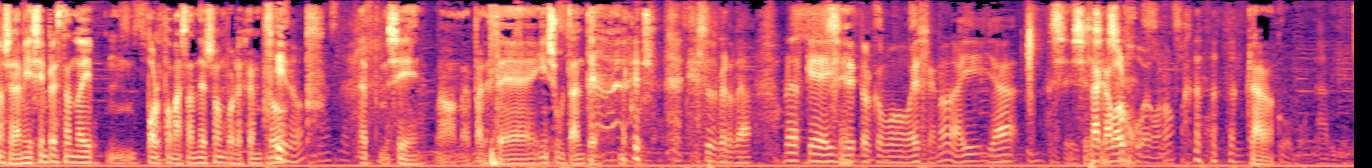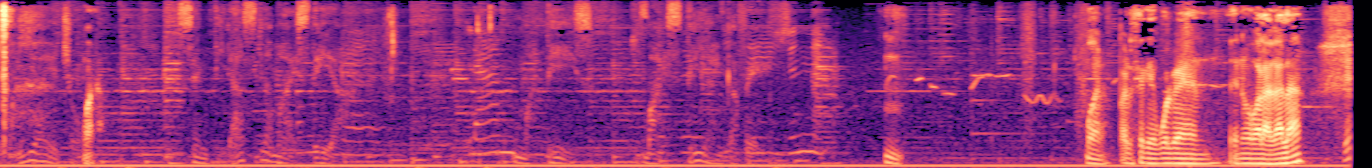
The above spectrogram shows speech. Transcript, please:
no sé, a mí siempre estando ahí mm, por Thomas Anderson, por ejemplo, Sí, ¿no? me- sí, no, me parece insultante. incluso. eso es verdad. Una vez que hay un Sí. director como ese, ¿no? Ahí ya Sí, sí, se sí, acabó sí. el juego, ¿no? Claro, bueno, Sentirás la maestría. Matiz. Maestría en café. mm. bueno, parece que vuelven de nuevo a la gala ¿Sí?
